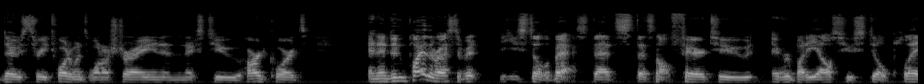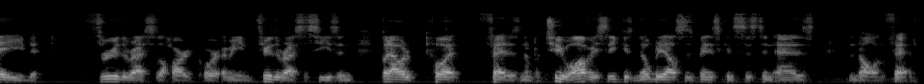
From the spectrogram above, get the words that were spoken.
those three tournaments, one Australian and the next two hard courts, and then didn't play the rest of it, he's still the best. That's that's not fair to everybody else who still played through the rest of the hard court. I mean, through the rest of the season. But I would put Fed as number two, obviously, because nobody else has been as consistent as Nadal and Fed.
